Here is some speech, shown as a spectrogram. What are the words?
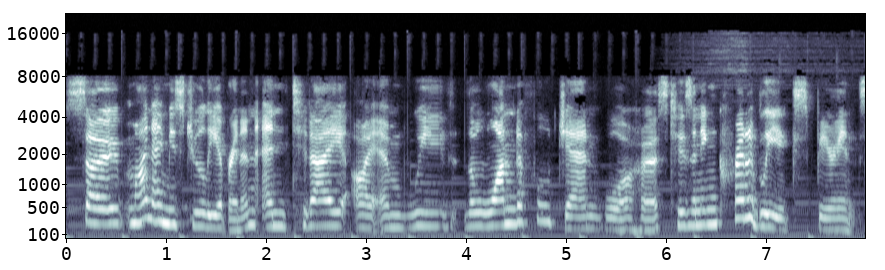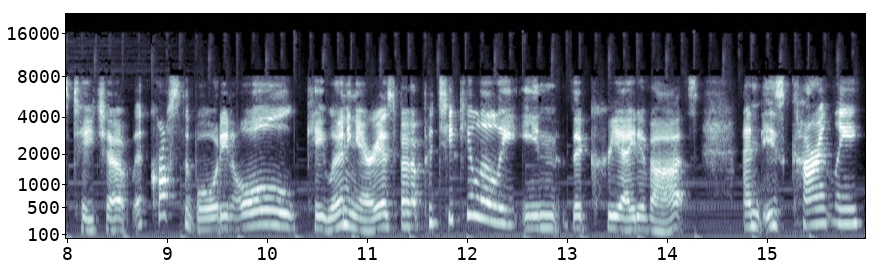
So, my name is Julia Brennan, and today I am with the wonderful Jan Warhurst, who's an incredibly experienced teacher across the board in all key learning areas, but particularly in the creative arts, and is currently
